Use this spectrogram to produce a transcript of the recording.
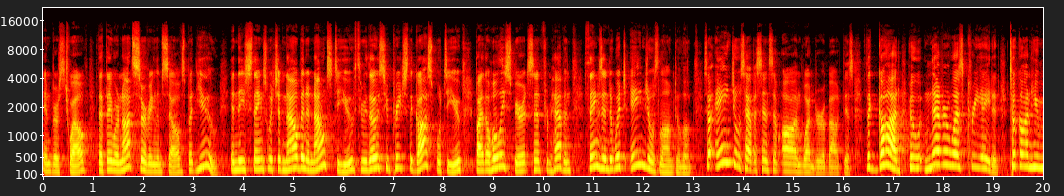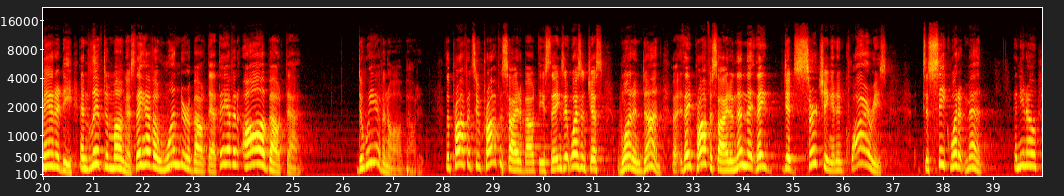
in verse 12 that they were not serving themselves, but you, in these things which have now been announced to you through those who preach the gospel to you by the Holy Spirit sent from heaven, things into which angels long to look. So angels have a sense of awe and wonder about this. The God who never was created took on humanity and lived among us. They have a wonder about that, they have an awe about that. Do we have an awe about? The prophets who prophesied about these things, it wasn't just one and done. Uh, they prophesied and then they, they did searching and inquiries to seek what it meant. And you know,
